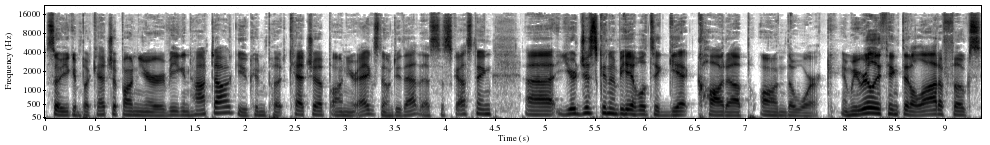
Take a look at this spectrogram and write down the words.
So you can put ketchup on your vegan hot dog. You can put ketchup on your eggs. Don't do that. That's disgusting. Uh, you're just going to be able to get caught up on the work. And we really think that a lot of folks,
